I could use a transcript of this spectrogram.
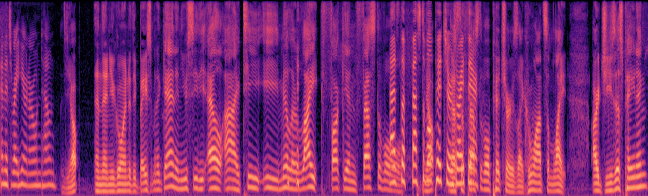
and it's right here in our own town. Yep. And then you go into the basement again and you see the L I T E Miller Light fucking festival. That's the festival pictures That's right the there. Festival pictures. Like who wants some light? Our Jesus painting,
